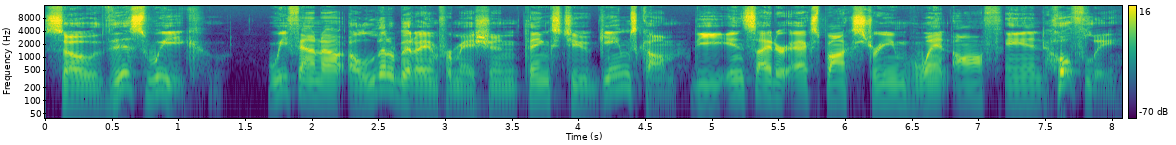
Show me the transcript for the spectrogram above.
So this week, we found out a little bit of information thanks to Gamescom. The Insider Xbox stream went off, and hopefully,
